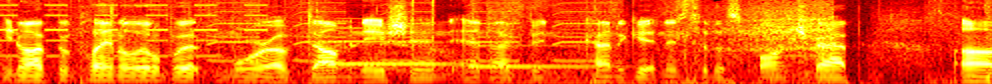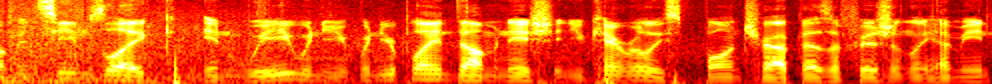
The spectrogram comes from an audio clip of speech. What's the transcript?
you know, I've been playing a little bit more of Domination, and I've been kind of getting into the spawn trap. Um, it seems like in Wii, when you when you're playing Domination, you can't really spawn trap as efficiently. I mean,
